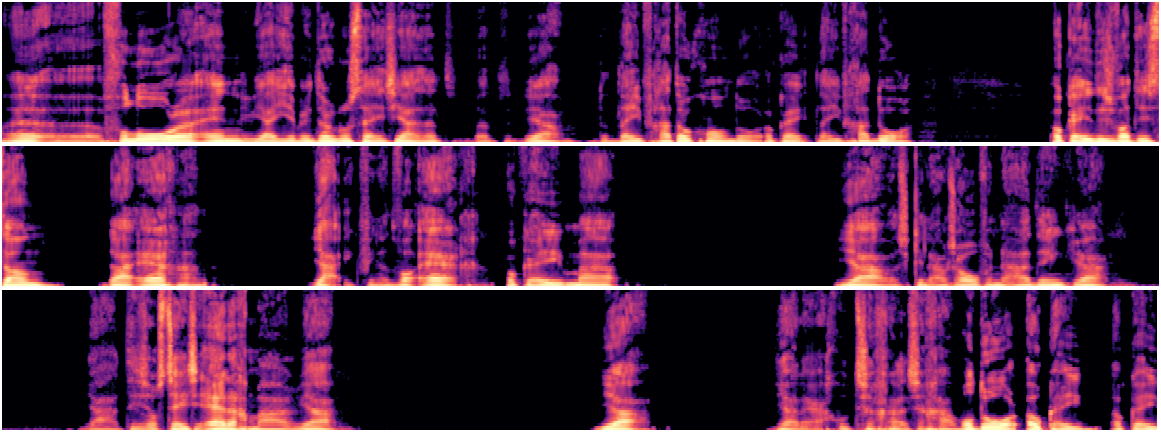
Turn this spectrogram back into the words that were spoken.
eh, verloren en ja, je bent er ook nog steeds. Ja, dat, dat, ja, dat leven gaat ook gewoon door. Oké, het leven gaat door. Oké, dus wat is dan daar erg aan? Ja, ik vind het wel erg. Oké, maar ja, als ik er nou zo over nadenk, ja. Ja, het is nog steeds erg, maar ja. Ja. Ja, nou ja, goed, ze gaan, ze gaan wel door. Oké, oké.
